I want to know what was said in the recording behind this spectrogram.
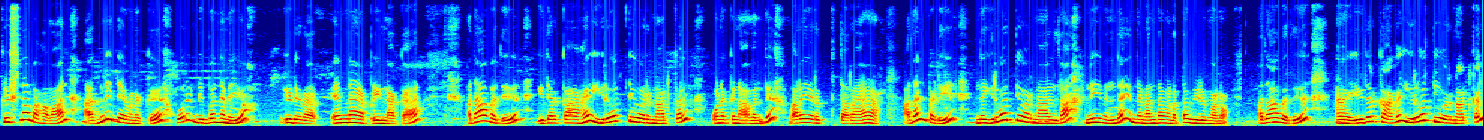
கிருஷ்ண பகவான் அக்னி தேவனுக்கு ஒரு நிபந்தனையும் இடுறார். என்ன அப்படின்னாக்கா அதாவது இதற்காக இருபத்தி ஒரு நாட்கள் உனக்கு நான் வந்து வரையறுத்து தரேன். அதன்படி இந்த இருபத்தி ஒரு நாள் தான் நீ வந்து இந்த நந்தவனத்தை விழுங்கணும். அதாவது இதற்காக இருபத்தி ஒரு நாட்கள்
